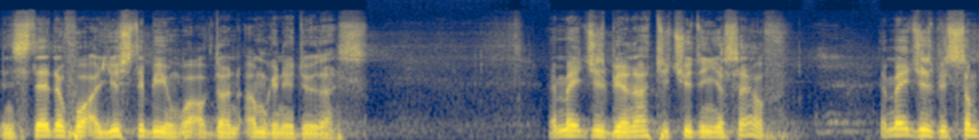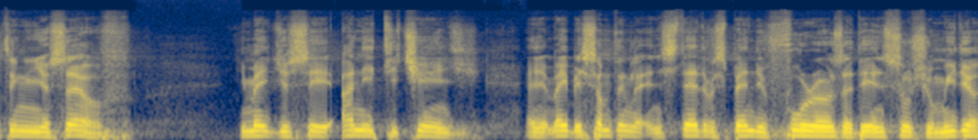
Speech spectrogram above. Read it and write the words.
Instead of what I used to be and what I've done, I'm going to do this. It might just be an attitude in yourself, it might just be something in yourself. You might just say, I need to change. And it might be something like instead of spending four hours a day in social media,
